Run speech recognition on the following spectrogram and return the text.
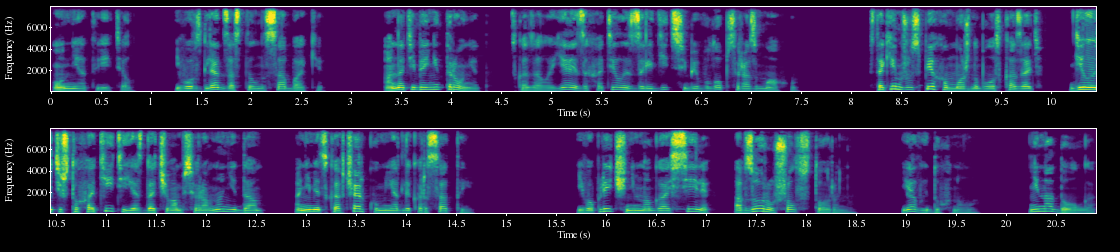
Он не ответил. Его взгляд застыл на собаке. «Она тебя не тронет», — сказала я и захотелось зарядить себе в лоб с размаху. С таким же успехом можно было сказать «Делайте, что хотите, я сдачи вам все равно не дам, а немецкая овчарка у меня для красоты». Его плечи немного осели, а взор ушел в сторону. Я выдохнула. Ненадолго.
